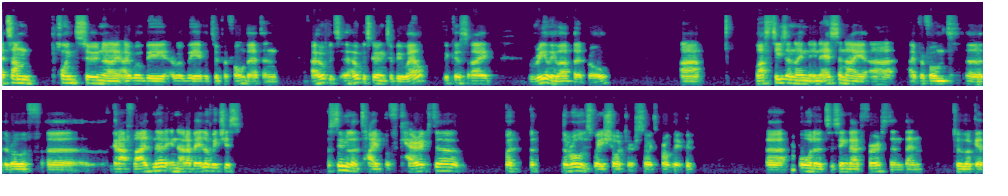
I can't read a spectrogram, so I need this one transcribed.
at some point soon I, I, will be I will be able to perform that, and I hope it's I hope it's going to be well because I really love that role. Uh, last season in, in Essen, I uh, I performed uh, the role of Graf Waldner in Arabella, which is a similar type of character, but but the role is way shorter, so it's probably a good uh, order to sing that first and then to look at,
